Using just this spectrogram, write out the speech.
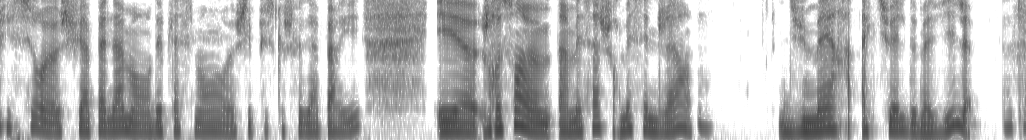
suis sur, euh, je suis à Paname en déplacement, euh, je sais plus ce que je faisais à Paris, et euh, je reçois un, un message sur Messenger Mm. du maire actuel de ma ville Ok.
